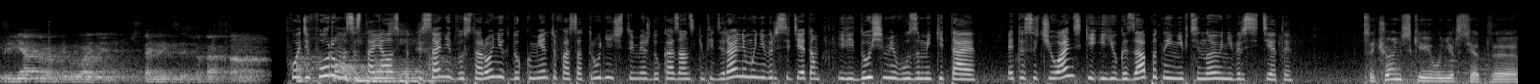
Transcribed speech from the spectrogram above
приятного пребывания в столице Татарстана. В ходе форума состоялось подписание двусторонних документов о сотрудничестве между Казанским федеральным университетом и ведущими вузами Китая. Это Сычуанский и Юго-Западный нефтяной университеты. Сычуанский университет, э,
